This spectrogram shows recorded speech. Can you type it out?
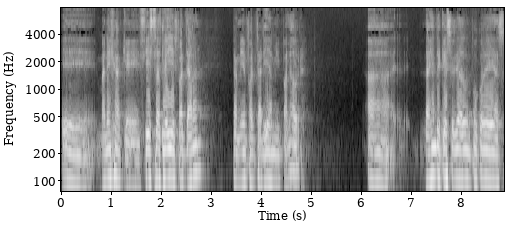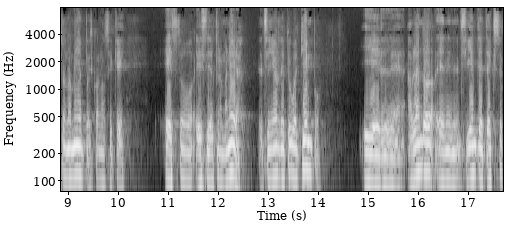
Eh, maneja que si estas leyes faltaran, también faltaría mi palabra. La gente que ha estudiado un poco de astronomía, pues conoce que esto es de otra manera. El Señor detuvo el tiempo. Y el, eh, hablando en el siguiente texto,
